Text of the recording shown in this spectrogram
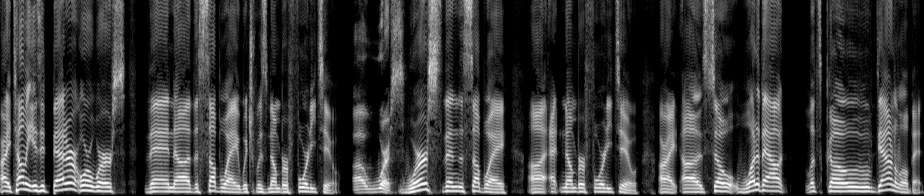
right, tell me, is it better or worse than uh, the Subway, which was number 42? Uh, worse. Worse than the Subway uh, at number 42. All right. Uh, so, what about? Let's go down a little bit.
